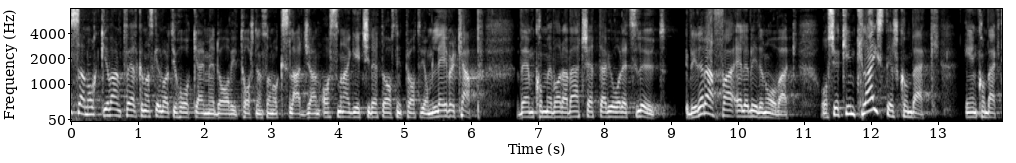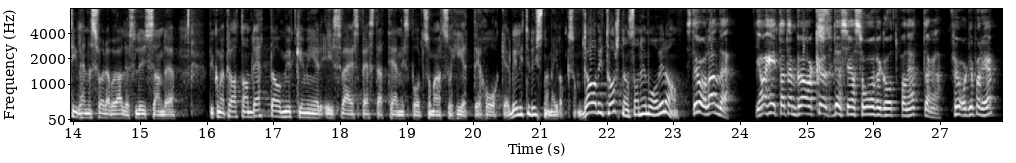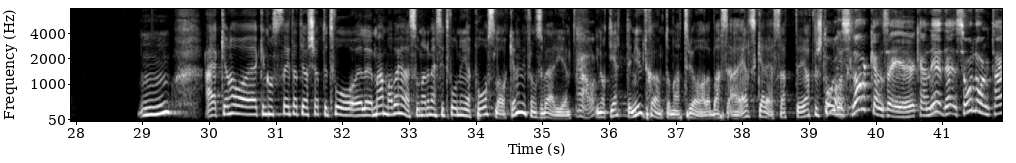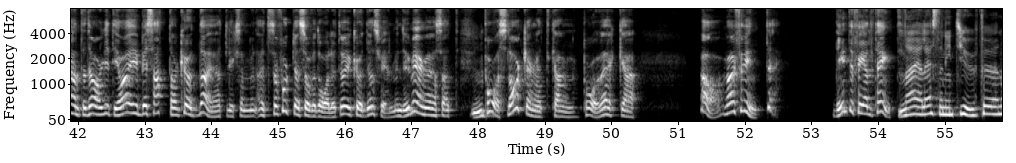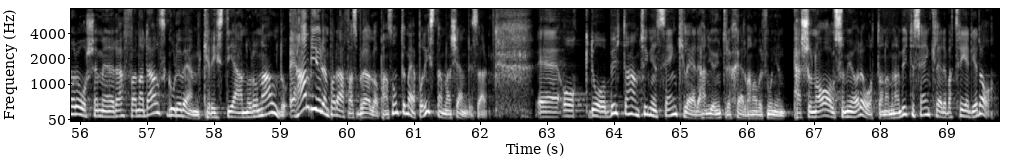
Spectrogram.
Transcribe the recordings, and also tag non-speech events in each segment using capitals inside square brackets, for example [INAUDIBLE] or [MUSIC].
Hejsan och varmt välkomna ska ni vara till Hawkeye med David Torstensson och Sladjan Osmanagic. I detta avsnitt pratar vi om Laver Cup. Vem kommer vara världsetta vid årets slut? Blir det Raffa eller blir det Novak? Och så gör Kim Kleisters comeback. En comeback till, hennes förra var ju alldeles lysande. Vi kommer att prata om detta och mycket mer i Sveriges bästa tennissport som alltså heter Hawkeye. Det blir lite lyssnarmail också. David Torstensson, hur mår vi idag? Strålande! Jag har hittat en bra kudde så jag sover gott på nätterna. Frågor på det? Mm. Jag, kan ha, jag kan konstatera att jag köpte två, eller mamma var här så hon hade med sig två nya påslakan från Sverige. Jaha. I något jättemjukt skönt och material. Jag älskar det. Så att jag förstår påslakan det. säger du? Kan det, det, så långt har jag inte dragit. Jag är besatt av kuddar. Att liksom, att så fort jag sover dåligt då är det kuddens fel. Men du menar alltså att mm. påslakanet kan påverka? Ja, varför inte? Det är inte fel tänkt. Nej, jag läste en intervju för några år sedan med Rafa Nadals gode vän Cristiano Ronaldo. Är han bjuden på Raffas bröllop? Han står inte med på listan bland kändisar. Eh, och då bytte han tydligen sängkläder. Han gör ju inte det själv, han har väl förmodligen personal som gör det åt honom. Men han byter sängkläder var tredje dag.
